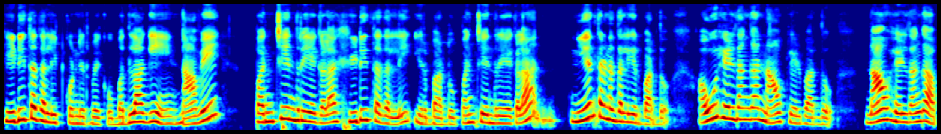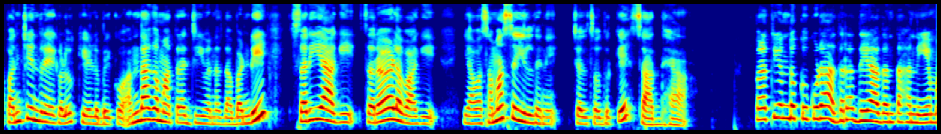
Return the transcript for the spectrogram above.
ಹಿಡಿತದಲ್ಲಿಟ್ಕೊಂಡಿರಬೇಕು. ಬದಲಾಗಿ ನಾವೇ ಪಂಚೇಂದ್ರಿಯಗಳ ಹಿಡಿತದಲ್ಲಿ ಇರಬಾರ್ದು. ಪಂಚೇಂದ್ರಿಯಗಳ ನಿಯಂತ್ರಣದಲ್ಲಿ ಇರಬಾರ್ದು. ಅವು ಹೇಳ್ದಂಗೆ ನಾವು ಕೇಳಬಾರ್ದು. ನಾವು ಹೇಳ್ದಂಗೆ ಪಂಚೇಂದ್ರಿಯಗಳು ಕೇಳಬೇಕು. ಅಂದಾಗ ಮಾತ್ರ ಜೀವನದ ಬಂಡಿ ಸರಿಯಾಗಿ, ಸರಳವಾಗಿ, ಯಾವ ಸಮಸ್ಯೆ ಇಲ್ಲದೇ ಚಲಿಸೋದಕ್ಕೆ ಸಾಧ್ಯ. ಪ್ರತಿಯೊಂದಕ್ಕೂ ಕೂಡ ಅದರದ್ದೇ ಆದಂತಹ ನಿಯಮ,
